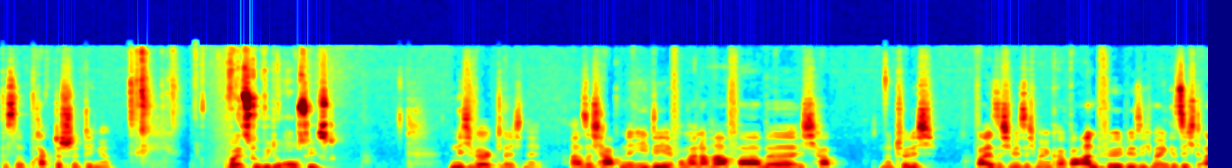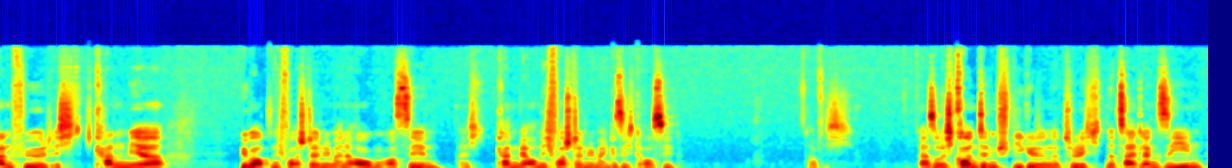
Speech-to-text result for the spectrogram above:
bisschen praktische Dinge. Weißt du, wie du aussiehst? Nicht wirklich, nee. Also ich habe eine Idee von meiner Haarfarbe. Ich habe natürlich weiß ich, wie sich mein Körper anfühlt, wie sich mein Gesicht anfühlt. Ich kann mir überhaupt nicht vorstellen, wie meine Augen aussehen. Ich kann mir auch nicht vorstellen, wie mein Gesicht aussieht. Habe ich. Also ich konnte im Spiegel natürlich eine Zeit lang sehen,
